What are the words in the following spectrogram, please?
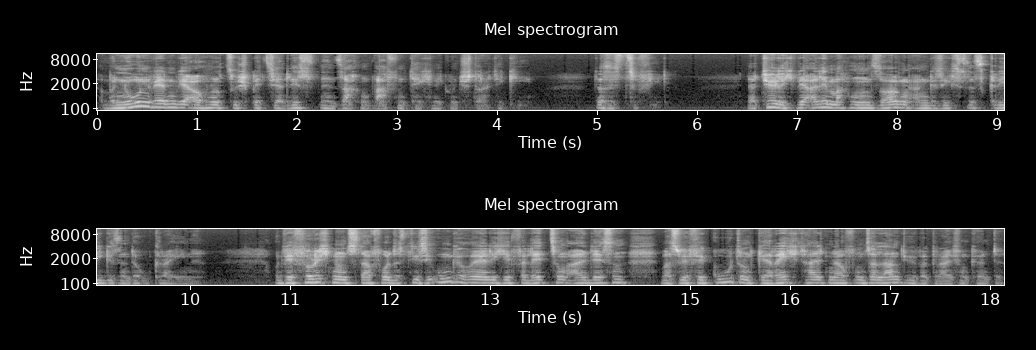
Aber nun werden wir auch noch zu Spezialisten in Sachen Waffentechnik und Strategie. Das ist zu viel. Natürlich, wir alle machen uns Sorgen angesichts des Krieges in der Ukraine. Und wir fürchten uns davor, dass diese ungeheuerliche Verletzung all dessen, was wir für gut und gerecht halten, auf unser Land übergreifen könnte.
